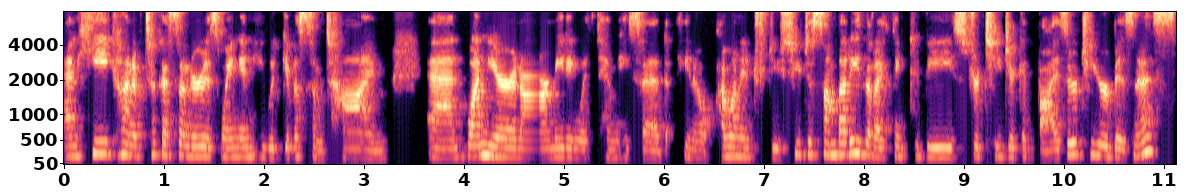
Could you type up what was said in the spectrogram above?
and he kind of took us under his wing and he would give us some time. And one year in our meeting with him he said you know i want to introduce you to somebody that i think could be strategic advisor to your business.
